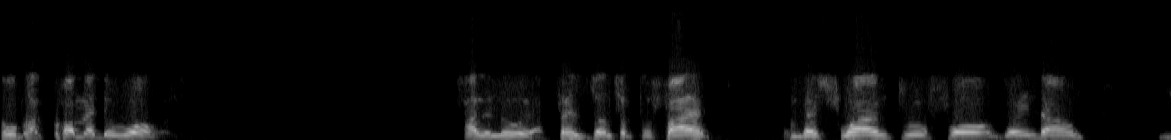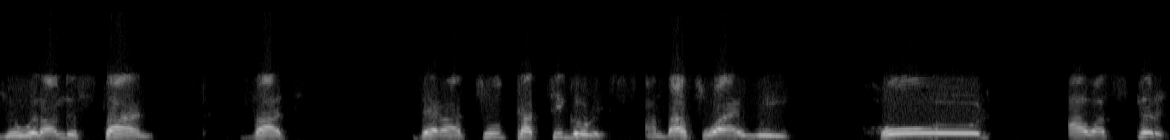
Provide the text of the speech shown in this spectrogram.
overcome the world. Hallelujah. First John chapter 5, verse 1 through 4, going down, you will understand that there are two categories, and that's why we hold our spirit,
